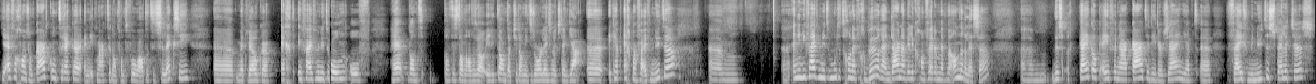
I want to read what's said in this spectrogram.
je even gewoon zo'n kaart kon trekken. En ik maakte dan van tevoren altijd een selectie. Uh, met welke echt in vijf minuten kon. Of, hè, want dat is dan altijd wel irritant. Dat je dan iets doorleest en dat je denkt, ja, uh, ik heb echt maar vijf minuten. Um, uh, en in die vijf minuten moet het gewoon even gebeuren. En daarna wil ik gewoon verder met mijn andere lessen. Um, dus kijk ook even naar kaarten die er zijn. Je hebt vijf minuten spelletjes.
